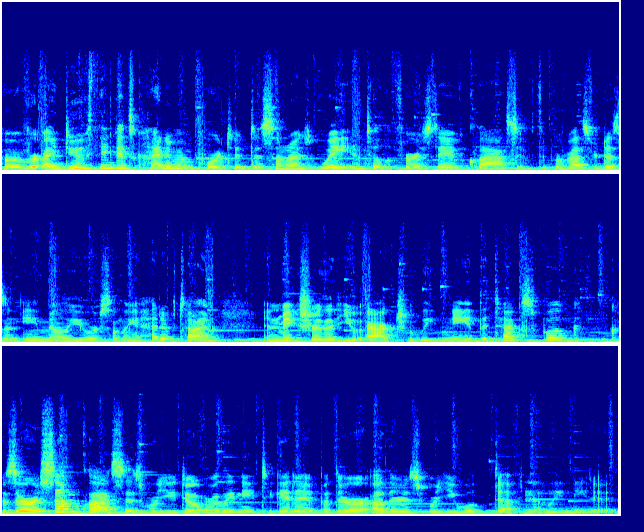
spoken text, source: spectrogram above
However, I do think it's kind of important to sometimes wait until the first day of class if the professor doesn't email you or something ahead of time and make sure that you actually need the textbook. Because there are some classes where you don't really need to get it, but there are others where you will definitely need it.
